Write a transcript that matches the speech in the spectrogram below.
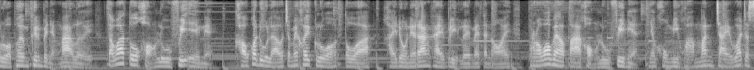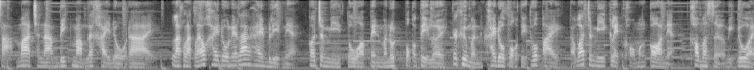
กลัวเพิ่มขึ้นเป็นอย่างมากเลย แต่ว่าตัวของลูฟี่เองเนี่ย เขาก็ดูแล้วจะไม่ค่อยกลัวตัวไคโดในร่างไฮบริดเลยแม้แต่น้อย เพราะว่าแววตาของลูฟี่เนี่ยยังคงมีความมั่นใจว่าจะสามารถชนะบิ๊กมัมและไคโดได้ หลักๆ แล้วไคโดในร่างไฮบริดเนี่ยก็จะมีตัวเป็นมนุษย์ปกติเลย ก็คือเหมือนไคโดปกติทั่วไป แต่ว่าจะมีเกล็ดของมังกรเนี่ยเข้ามาเสริมอีกด้วย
